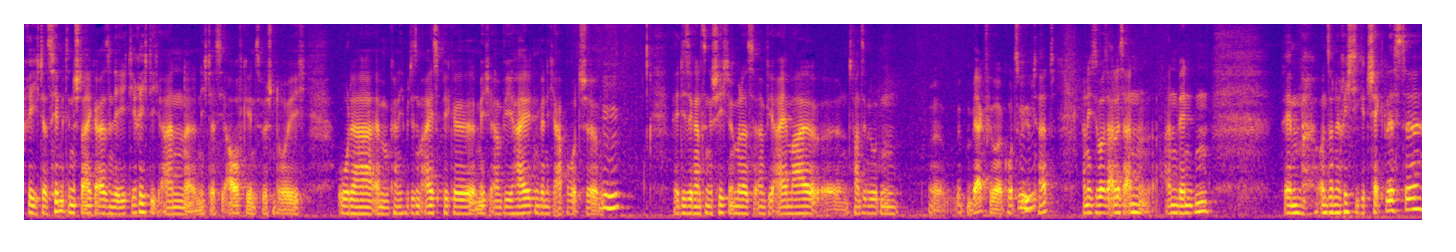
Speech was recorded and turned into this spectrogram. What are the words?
kriege ich das hin mit den Steigeisen, lege ich die richtig an, äh, nicht, dass sie aufgehen zwischendurch oder ähm, kann ich mit diesem Eispickel mich irgendwie halten, wenn ich abrutsche. Mhm diese ganzen Geschichten, wenn man das irgendwie einmal äh, 20 Minuten äh, mit dem Bergführer kurz mhm. geübt hat, kann ich sowas alles an, anwenden. Ähm, und so eine richtige Checkliste,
